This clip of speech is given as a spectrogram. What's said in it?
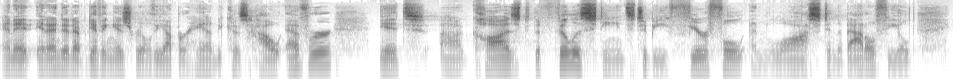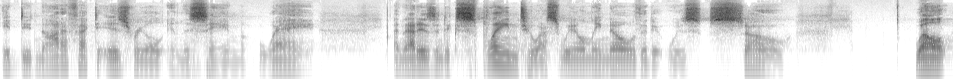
And it, it ended up giving Israel the upper hand because, however, it uh, caused the Philistines to be fearful and lost in the battlefield. It did not affect Israel in the same way. And that isn't explained to us, we only know that it was so. Well,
